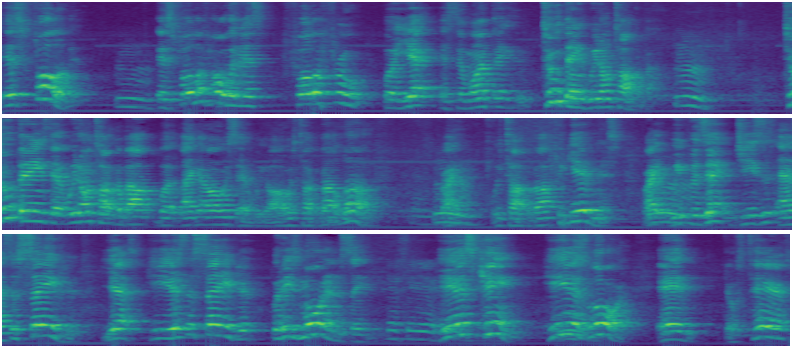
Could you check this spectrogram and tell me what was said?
is full of it. Mm. It's full of holiness, full of fruit, but yet it's the one thing, two things we don't talk about. Mm. Two things that we don't talk about, but like I always said, we always talk about love, right? We talk about forgiveness, right? We present Jesus as the Savior. Yes, He is the Savior, but He's more than a Savior. Yes, he is. He is King. He is Lord. And those tares,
